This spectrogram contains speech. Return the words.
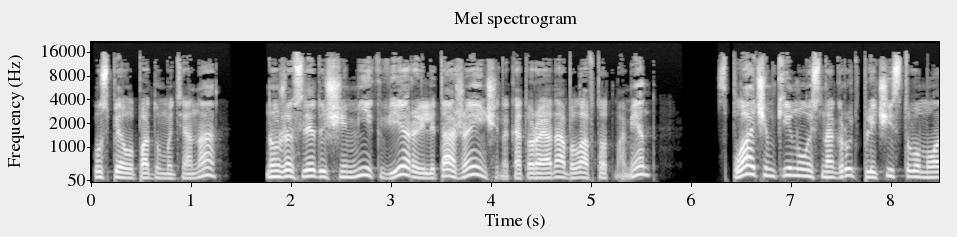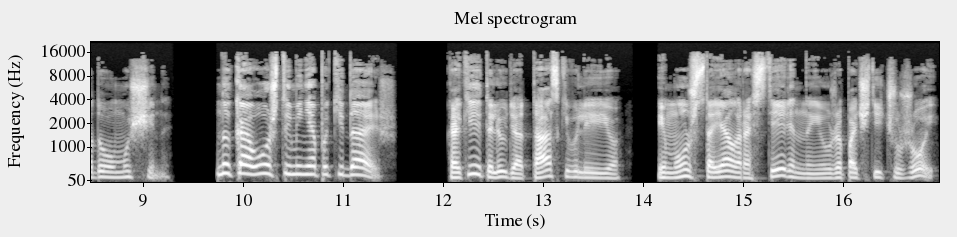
успела подумать она, но уже в следующий миг Вера или та женщина, которой она была в тот момент, с плачем кинулась на грудь плечистого молодого мужчины. «На кого ж ты меня покидаешь?» Какие-то люди оттаскивали ее, и муж стоял растерянный и уже почти чужой,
